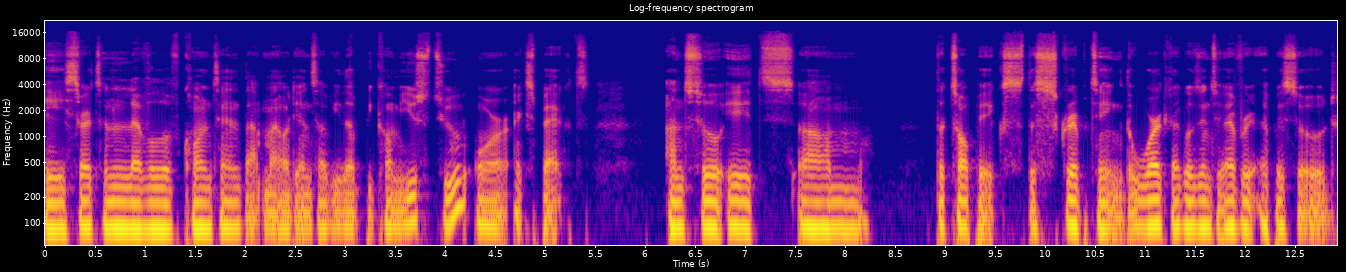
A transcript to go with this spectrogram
a certain level of content that my audience have either become used to or expect. And so it's um, the topics, the scripting, the work that goes into every episode,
